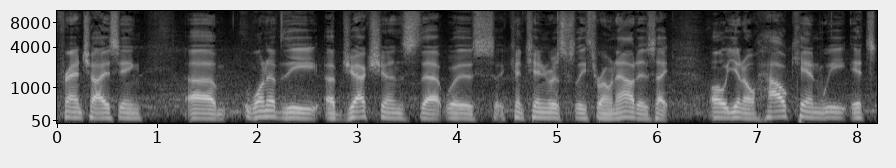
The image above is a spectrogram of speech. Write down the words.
franchising. Um, one of the objections that was continuously thrown out is that, oh, you know, how can we? It's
